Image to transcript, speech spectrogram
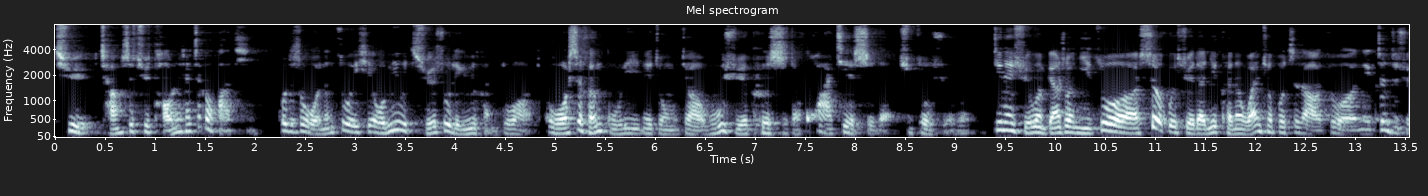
去尝试去讨论一下这个话题？或者说我能做一些，我们因为学术领域很多啊，我是很鼓励那种叫无学科式的、跨界式的去做学问。今天学问，比方说你做社会学的，你可能完全不知道做那个政治学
